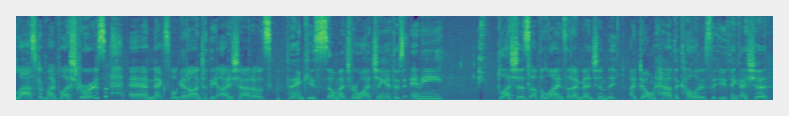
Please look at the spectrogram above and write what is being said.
last of my blush drawers and next we'll get on to the eyeshadows. Thank you so much for watching. If there's any blushes of the lines that I mentioned that I don't have the colors that you think I should,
